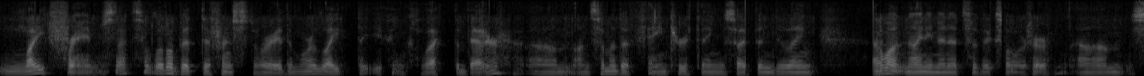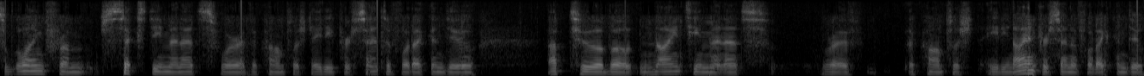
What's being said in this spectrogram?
light frames, that's a little bit different story. The more light that you can collect, the better. Um, on some of the fainter things I've been doing, I want 90 minutes of exposure. Um, so going from 60 minutes, where I've accomplished 80% of what I can do, up to about 90 minutes, where I've accomplished 89% of what I can do.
